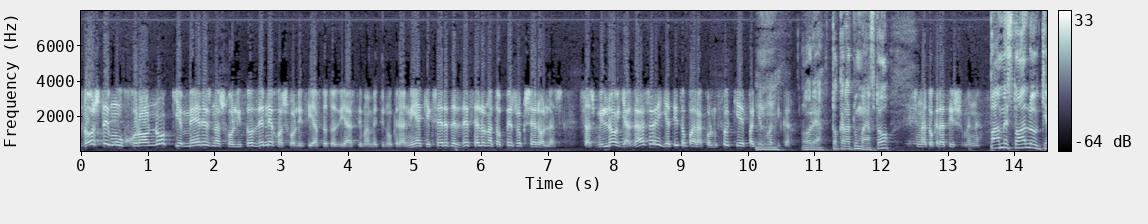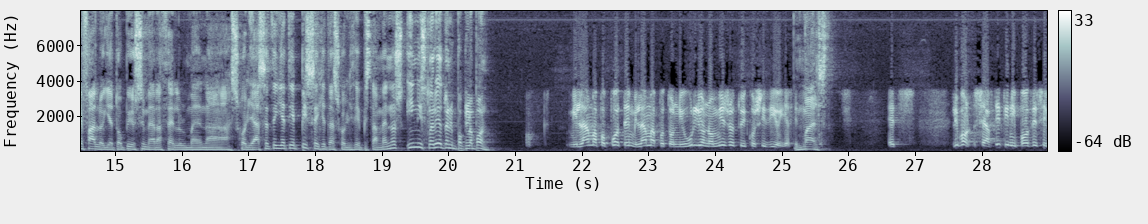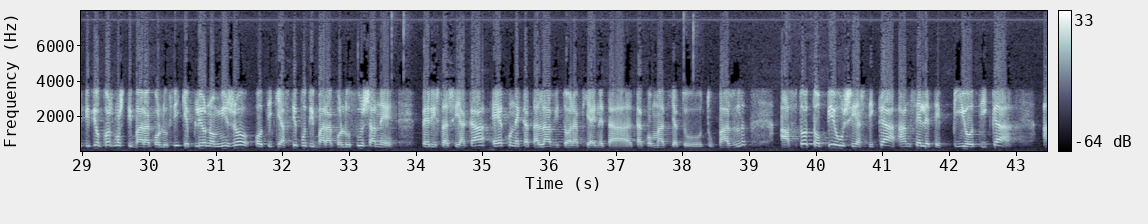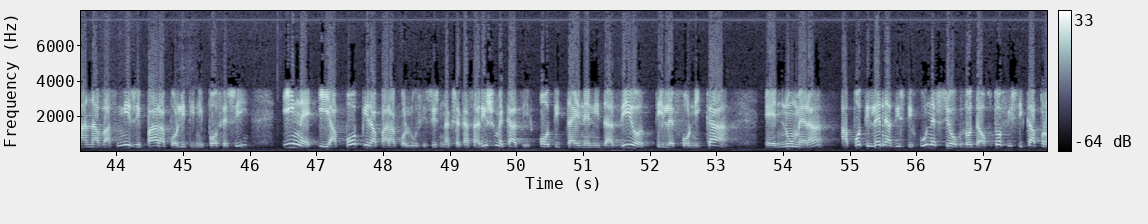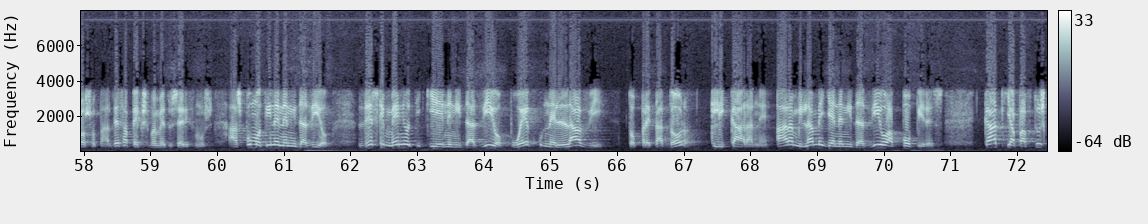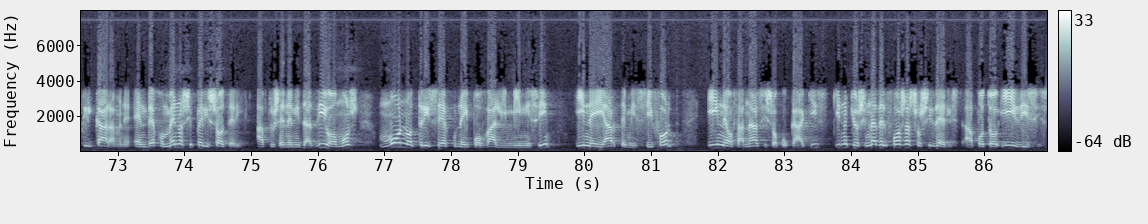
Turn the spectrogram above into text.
Δώστε μου χρόνο και μέρες να ασχοληθώ. Δεν έχω ασχοληθεί αυτό το διάστημα με την Ουκρανία και ξέρετε, δεν θέλω να το παίζω ξερόλας. Σας μιλάω για Γάζα γιατί το παρακολουθώ και επαγγελματικά. ωραία. Το κρατούμε αυτό. Έτσι να το κρατήσουμε, ναι. Πάμε στο άλλο κεφάλαιο για το οποίο σήμερα θέλουμε να σχολιάσετε, γιατί επίσης έχετε ασχοληθεί επισταμένος. Είναι η ιστορία των υποκλοπών. Μιλάμε από πότε, μιλάμε από τον Ιούλιο νομίζω του 22 για αυτή την Μάλιστα. Έτσι. Λοιπόν, σε αυτή την υπόθεση, επειδή ο κόσμος την παρακολουθεί και πλέον νομίζω ότι και αυτοί που την παρακολουθούσαν περιστασιακά έχουν καταλάβει τώρα ποια είναι τα, τα κομμάτια του, του παζλ. Αυτό το οποίο ουσιαστικά, αν θέλετε, ποιοτικά αναβαθμίζει πάρα πολύ την υπόθεση είναι η απόπειρα παρακολούθησης, να ξεκαθαρίσουμε κάτι, ότι τα 92 τηλεφωνικά ε, νούμερα από ό,τι λένε αντιστοιχούν σε 88 φυσικά πρόσωπα. Δεν θα παίξουμε με τους αριθμούς. Ας πούμε ότι είναι 92. Δεν σημαίνει ότι και οι 92 που έχουν λάβει το πρεταντόρ κλικάρανε. Άρα μιλάμε για 92 απόπειρες. Κάποιοι από αυτούς κλικάραμε, ενδεχομένως οι περισσότεροι. Από τους 92 όμως, μόνο τρεις έχουν υποβάλει μήνυση. Είναι η Άρτεμι Σίφορτ, είναι ο Θανάσης ο Κουκάκης και είναι και ο συνάδελφός σας ο Σιδέρης από το ειδήσεις.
